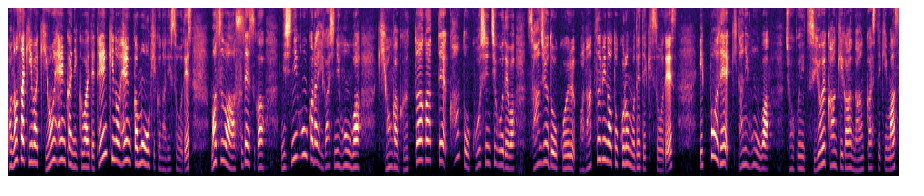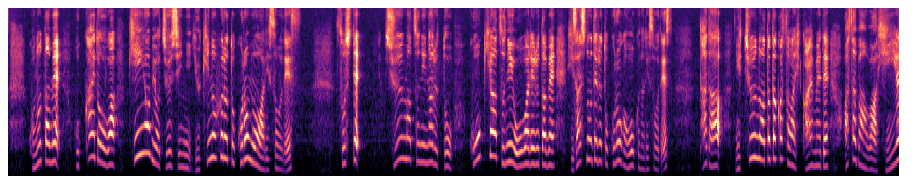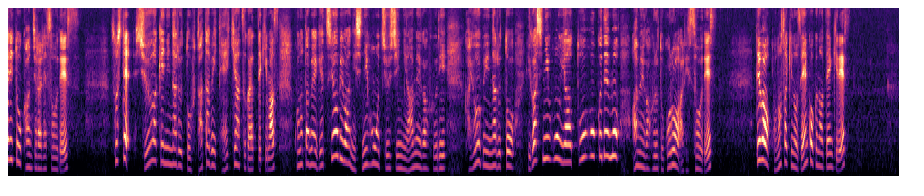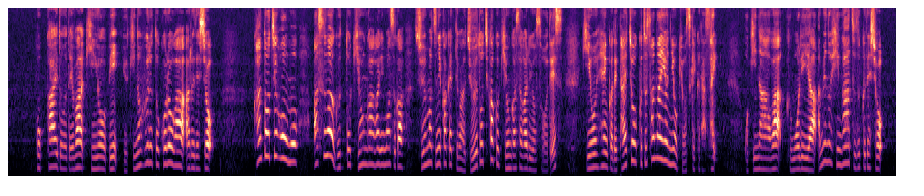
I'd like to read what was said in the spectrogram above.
この先は気温変化に加えて天気の変化も大きくなりそうです。まずは明日ですが西日本から東日本は気温がぐっと上がって関東甲信地方では30度を超える真夏日のところも出てきそうです。一方で北日本は上空に強い寒気が南下してきます。このため北海道は金曜日を中心に雪の降るところもありそうです。そして週末になると高気圧に覆われるため日差しの出るところが多くなりそうです。ただ日中の暖かさは控えめで朝晩はひんやりと感じられそうです。そして週明けになると再び低気圧がやってきます。このため月曜日は西日本を中心に雨が降り火曜日になると東日本や東北でも雨が降るところありそうです。ではこの先の全国の天気です。北海道では金曜日雪の降るところがあるでしょう。関東地方も明日はぐっと気温が上がりますが週末にかけては10度近く気温が下がる予想です。気温変化で体調を崩さないようにお気をつけください。沖縄は曇りや雨の日が続くでしょう。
